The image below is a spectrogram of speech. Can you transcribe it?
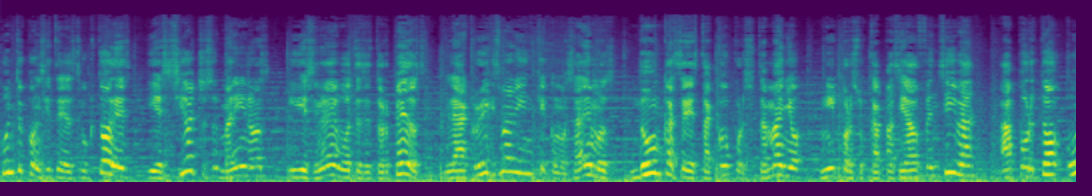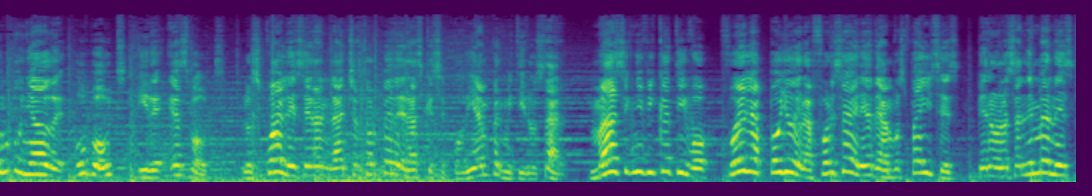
junto con 7 destructores, 18 submarinos y 19 botes de torpedos. La Kriegsmarine, que como sabemos nunca se destacó por su tamaño ni por su capacidad ofensiva, aportó un puñado de U-boats y de S-boats, los cuales eran lanchas torpederas que se podían permitir usar. Más significativo fue el apoyo de la Fuerza Aérea de ambos países, pero los alemanes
